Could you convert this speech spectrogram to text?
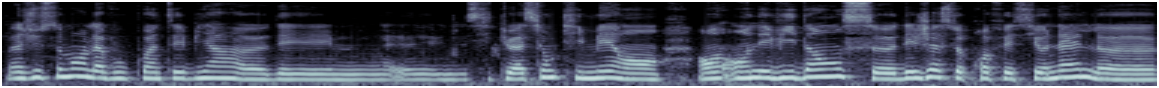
Ben justement, là, vous pointez bien euh, des, euh, une situation qui met en, en, en évidence euh, des gestes professionnels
